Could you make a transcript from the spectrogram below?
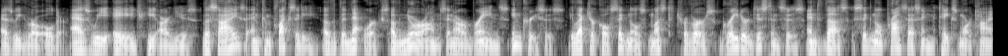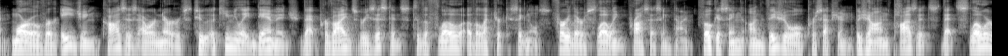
as we grow older. As we age, he argues, the size and complexity of the networks of neurons in our brains increases. Electrical signals must traverse greater distances, and thus signal processing takes more time. Moreover, aging causes our nerves to accumulate damage that provides resistance to the flow of electric signals, further slowing processing time. Focusing on visual perception, Bejan posits that slower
